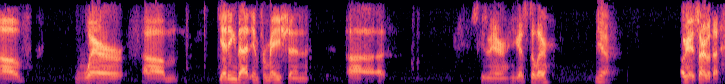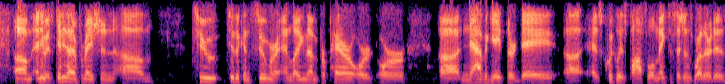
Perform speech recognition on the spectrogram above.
of where um, getting that information. Uh, excuse me here. You guys still there? Yeah. Okay, sorry about that. Um, anyways, getting that information um, to to the consumer and letting them prepare or or uh, navigate their day uh, as quickly as possible, make decisions whether it is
